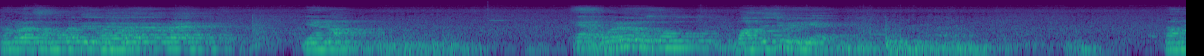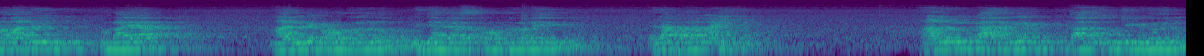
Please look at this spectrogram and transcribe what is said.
നമ്മുടെ സമൂഹത്തിൽ വയോജനങ്ങളുടെ എണ്ണം വർദ്ധിച്ചു വരികയാണ്. നമ്മുടെ നാട്ടിൽ ഉണ്ടായ ആരോഗ്യ പ്രവർത്തനങ്ങളും വിദ്യാഭ്യാസ പ്രവർത്തനങ്ങളുടെയും എല്ലാം ഫലമായി ആളുകൾക്ക് ആരോഗ്യം കാത്തു സൂക്ഷിക്കുന്നതിനും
